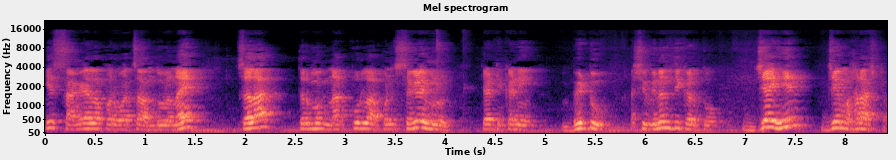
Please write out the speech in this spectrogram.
हे सांगायला परवाचं आंदोलन आहे. चला तर मग नागपूरला आपण सगळे मिळून त्या ठिकाणी भेटू अशी विनंती करतो. जय हिंद जय महाराष्ट्र.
